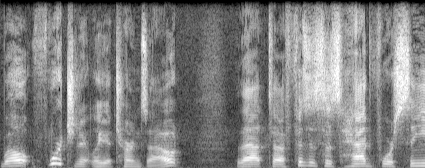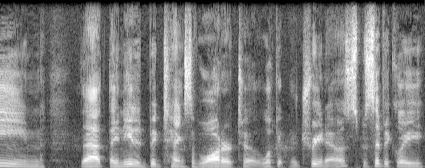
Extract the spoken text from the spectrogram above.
Well, fortunately, it turns out that uh, physicists had foreseen that they needed big tanks of water to look at neutrinos, specifically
